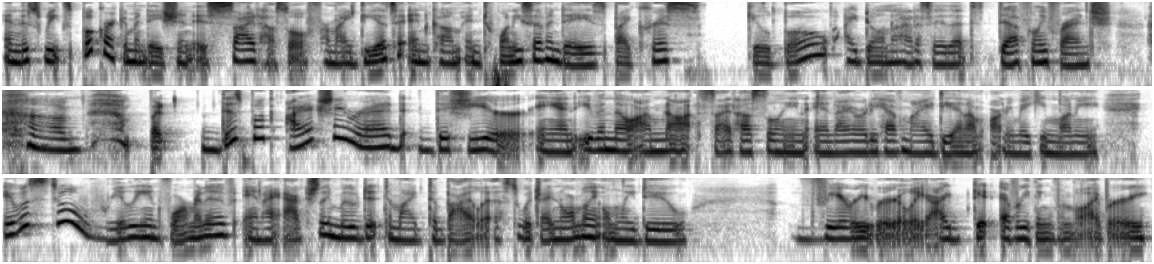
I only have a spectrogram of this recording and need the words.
And this week's book recommendation is Side Hustle From Idea to Income in 27 Days by Chris Guillebeau. I don't know how to say that. It's definitely French. Um, but this book I actually read this year, and even though I'm not side hustling and I already have my idea and I'm already making money, it was still really informative. And I actually moved it to my to buy list, which I normally only do very rarely. I get everything from the library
